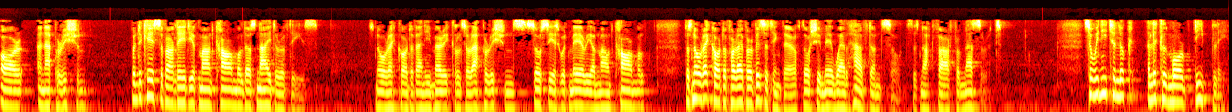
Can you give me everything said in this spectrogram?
or an apparition. But in the case of Our Lady of Mount Carmel, there's neither of these. No record of any miracles or apparitions associated with Mary on Mount Carmel. There's no record of her ever visiting there, though she may well have done so. This is not far from Nazareth. So we need to look a little more deeply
